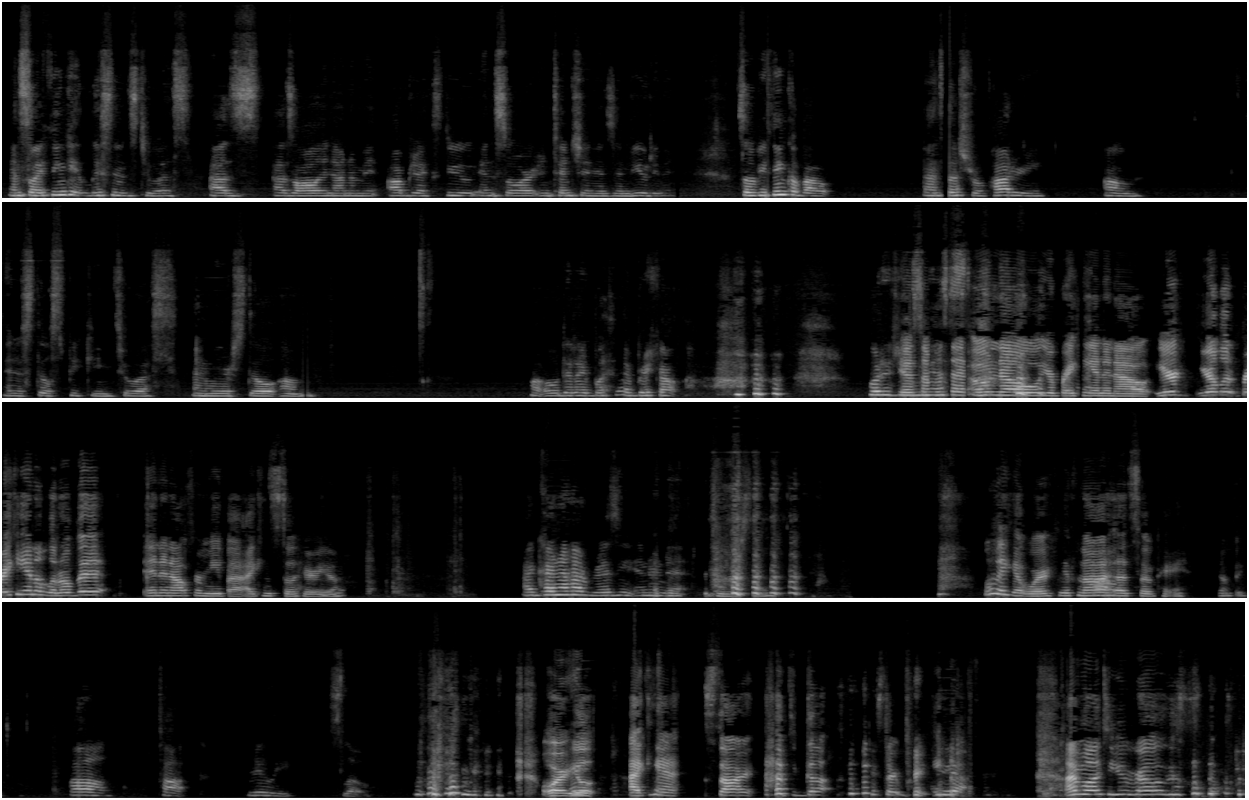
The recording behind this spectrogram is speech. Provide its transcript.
and so I think it listens to us as as all inanimate objects do, and so our intention is imbued in it. So if you think about ancestral pottery, um, it is still speaking to us, and we are still um, oh, did I, bu- I break out? what did you Yeah, someone said, "Oh no, you're breaking in and out. You're you're li- breaking in a little bit in and out for me, but I can still hear you." I kind of have Resi internet. We'll make it work. If not, Oh. that's okay. No big Oh, talk really slow. Or you'll. I can't. Sorry, have to go. Start breaking. yeah, I'm on to you, Rose.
